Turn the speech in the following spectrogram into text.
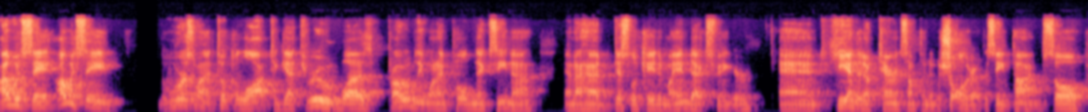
I would say, I would say the worst one I took a lot to get through was probably when I pulled Nick Zena and I had dislocated my index finger and he ended up tearing something in the shoulder at the same time. So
